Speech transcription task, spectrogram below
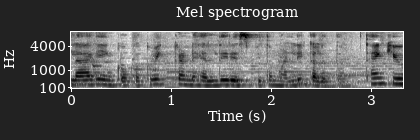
ఇలాగే ఇంకొక క్విక్ అండ్ హెల్దీ రెసిపీతో మళ్ళీ కలుద్దాం. థ్యాంక్ యూ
